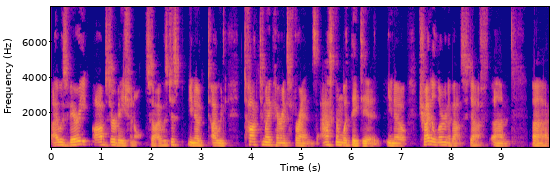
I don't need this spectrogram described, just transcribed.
I was very observational. So I was just, you know, I would talk to my parents' friends, ask them what they did, you know, try to learn about stuff. Um, uh,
